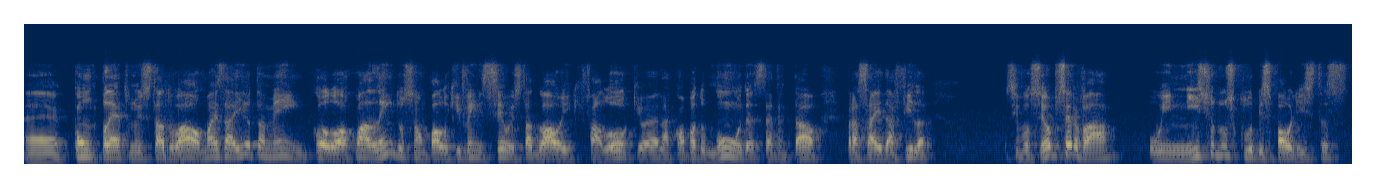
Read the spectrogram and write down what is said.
é, completo no estadual, mas aí eu também coloco, além do São Paulo que venceu o estadual e que falou que era a Copa do Mundo, etc e tal, para sair da fila, se você observar o início dos clubes paulistas,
